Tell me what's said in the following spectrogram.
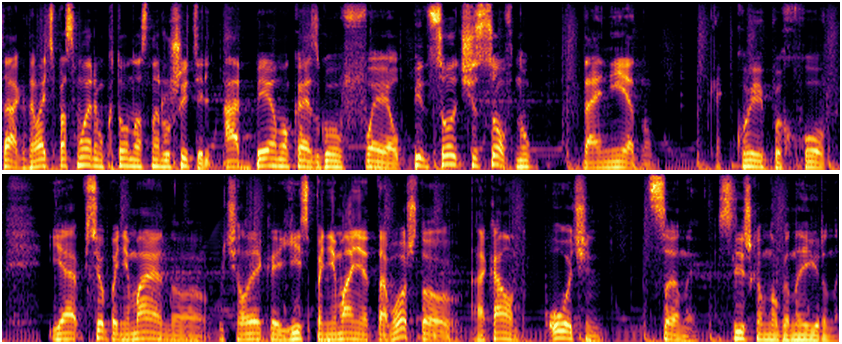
Так, давайте посмотрим, кто у нас нарушитель. Абемо CSGO фейл. 500 часов. Ну, да нет, ну, какой пыхов. Я все понимаю, но у человека есть понимание того, что аккаунт очень ценный. Слишком много наиграно.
